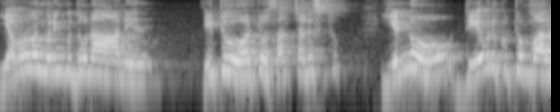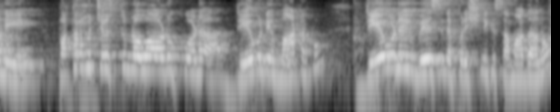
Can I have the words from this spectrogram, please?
ఎవరిని మిరింగుదునా అని ఇటు అటు సంచరిస్తూ ఎన్నో దేవుని కుటుంబాలని పతనం చేస్తున్నవాడు కూడా దేవుని మాటకు దేవుడి వేసిన ప్రశ్నకి సమాధానం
